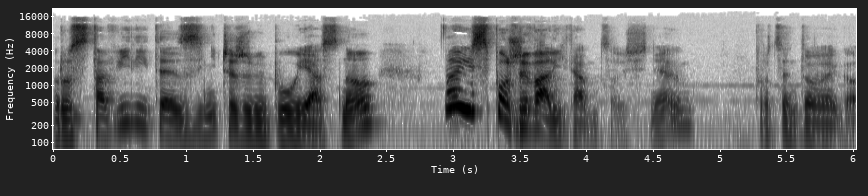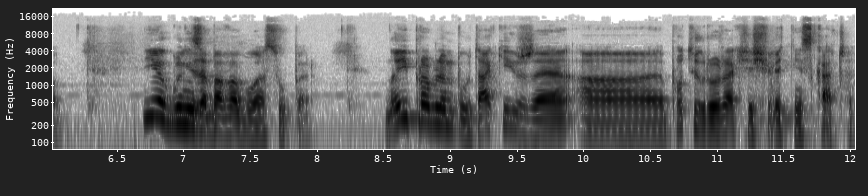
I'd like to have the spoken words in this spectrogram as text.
rozstawili te znicze, żeby było jasno, no i spożywali tam coś, nie? Procentowego. I ogólnie zabawa była super. No i problem był taki, że a, po tych rurach się świetnie skacze.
